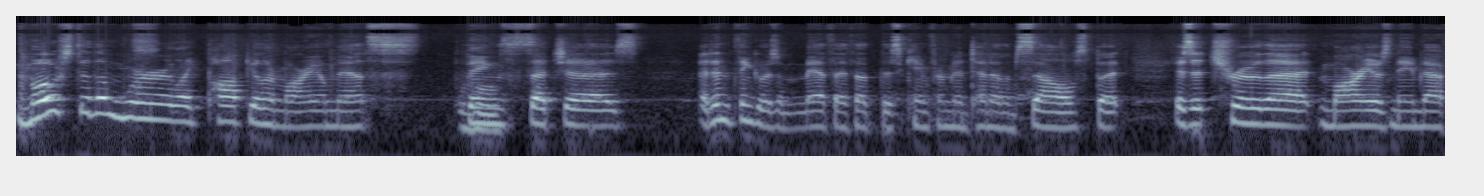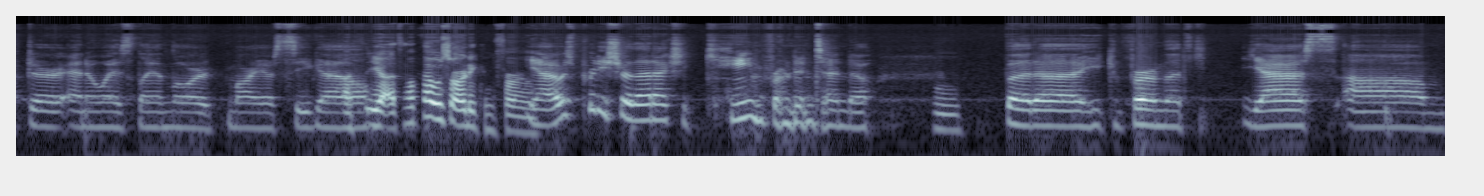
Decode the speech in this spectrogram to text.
most of them were like popular Mario myths, Mm-hmm. things such as I didn't think it was a myth. I thought this came from Nintendo themselves, but is it true that Mario's named after NOA's landlord Mario A. Segale? th- yeah, I thought that was already confirmed. Yeah, I was pretty sure that actually came from Nintendo. Hmm. but uh, he confirmed that yes, um,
